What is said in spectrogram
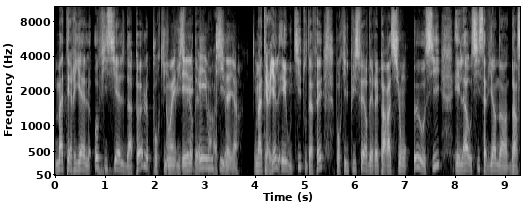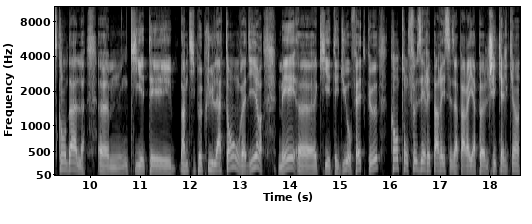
matériel officiel d'Apple pour qu'ils puissent faire des réparations. Et outils d'ailleurs matériel et outils tout à fait pour qu'ils puissent faire des réparations eux aussi. Et là aussi ça vient d'un scandale euh, qui était un petit peu plus latent on va dire mais euh, qui était dû au fait que quand on faisait réparer ces appareils Apple chez quelqu'un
